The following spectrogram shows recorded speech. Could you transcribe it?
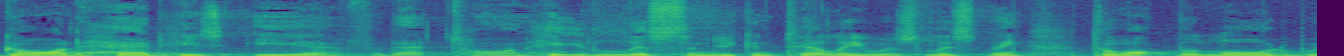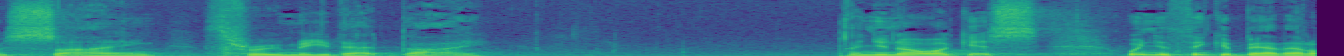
God had his ear for that time. He listened. You can tell he was listening to what the Lord was saying through me that day. And you know, I guess when you think about that,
